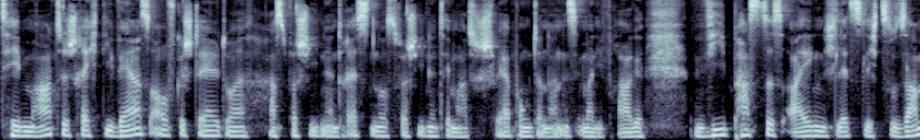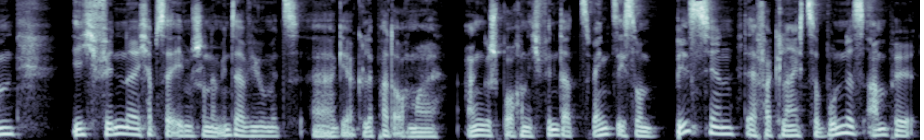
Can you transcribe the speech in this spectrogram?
thematisch recht divers aufgestellt. Du hast verschiedene Interessen, du hast verschiedene thematische Schwerpunkte und dann ist immer die Frage, wie passt es eigentlich letztlich zusammen? Ich finde, ich habe es ja eben schon im Interview mit äh, Georg Leppert auch mal angesprochen. Ich finde, da zwängt sich so ein bisschen der Vergleich zur Bundesampel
